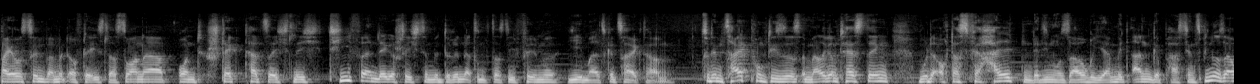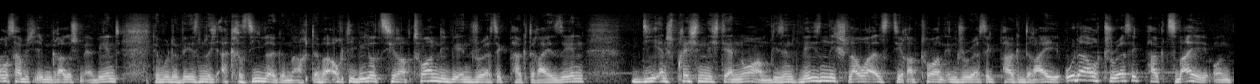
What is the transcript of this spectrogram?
Biosyn war mit auf der Isla Sorna und steckt tatsächlich tiefer in der Geschichte mit drin, als uns das die Filme jemals gezeigt haben. Zu dem Zeitpunkt dieses Amalgam-Testing wurde auch das Verhalten der Dinosaurier mit angepasst. Den Spinosaurus habe ich eben gerade schon erwähnt, der wurde wesentlich aggressiver gemacht. Aber auch die Velociraptoren, die wir in Jurassic Park 3 sehen, die entsprechen nicht der Norm. Die sind wesentlich schlauer als die Raptoren in Jurassic Park 3 oder auch Jurassic Park 2 und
